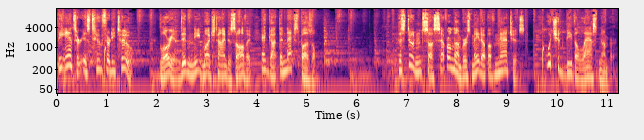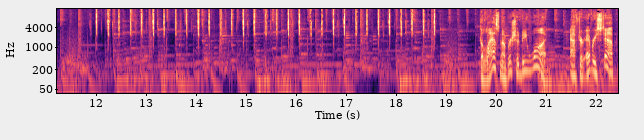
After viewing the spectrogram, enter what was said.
The answer is 232. Gloria didn't need much time to solve it and got the next puzzle. The student saw several numbers made up of matches. What should be the last number? The last number should be 1. After every step,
